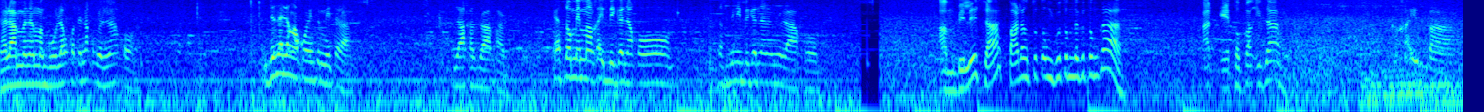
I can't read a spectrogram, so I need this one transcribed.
nalaman ng magulang ko, tinakwil na ako. Diyan na lang ako yung tumitira. Lakad-lakad. Eto, may mga kaibigan ako. Tapos binibigyan na lang nila ako. Ang bilis ha, parang totoong gutom na gutom ka. At eto pang isa. Kakaiba.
